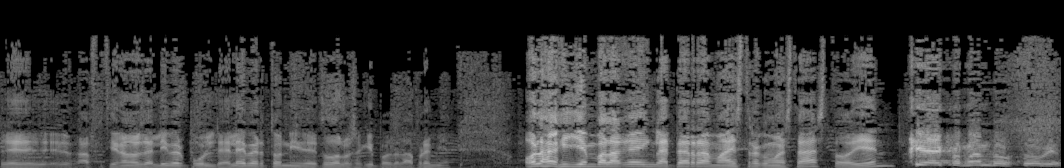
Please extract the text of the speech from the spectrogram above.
eh, aficionados del Liverpool, del Everton y de todos los equipos de la Premier. Hola Guillem Balaguer, Inglaterra, maestro, ¿cómo estás? ¿Todo bien? ¿Qué hay, Fernando? Todo bien,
